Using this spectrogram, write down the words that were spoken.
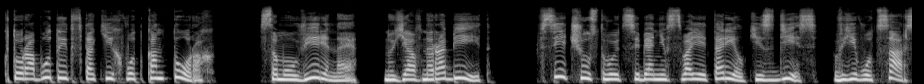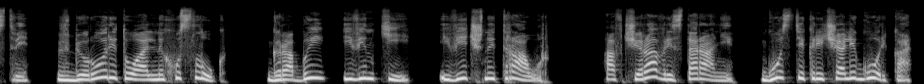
кто работает в таких вот конторах. Самоуверенная, но явно робеет, все чувствуют себя не в своей тарелке здесь, в его царстве, в бюро ритуальных услуг, гробы и венки, и вечный траур. А вчера в ресторане гости кричали горько,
